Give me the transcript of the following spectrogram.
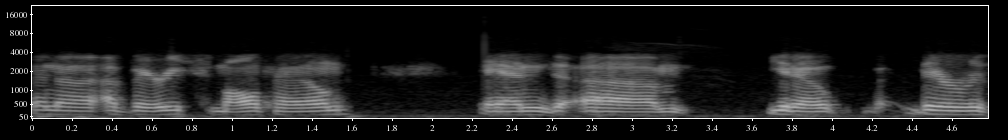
in a, a very small town, and, um, you know, there was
